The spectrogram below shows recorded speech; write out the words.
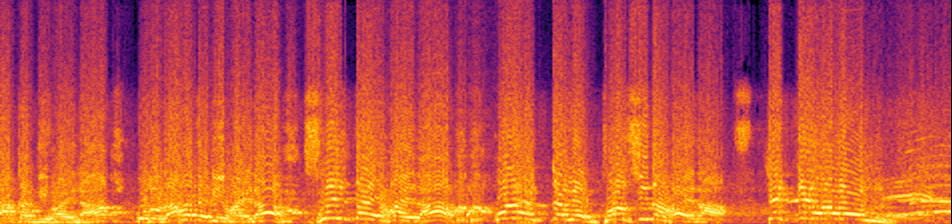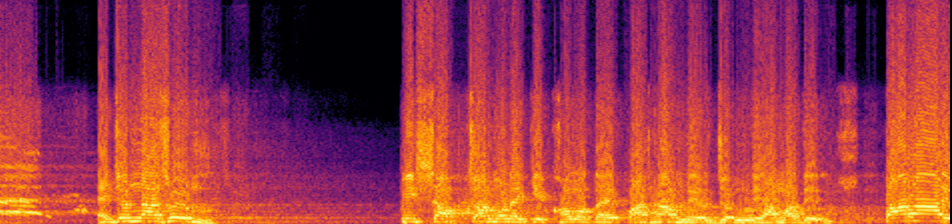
ডাকাতি হয় না, কোনো রাহাদারি হয় না চিন্তাই হয় না, কোন একটা মেয়ে ধর্ষিতা হয় না। ঠিক কিনা বলেন? এই জন্য আসুন, পিসাব চর্মনাইকে ক্ষমতায় পাঠানোর জন্য আমাদের পাড়ায়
